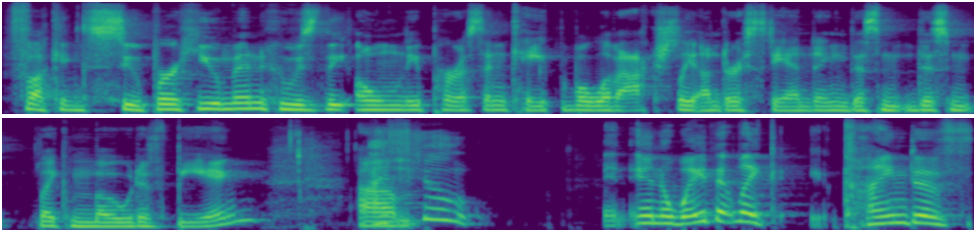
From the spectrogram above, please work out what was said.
fucking superhuman who's the only person capable of actually understanding this this like mode of being I um, feel in, in a way that like kind of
